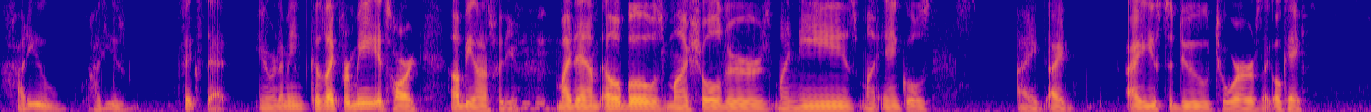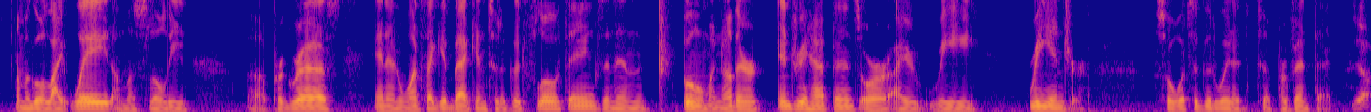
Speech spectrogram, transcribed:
how do you how do you fix that? You know what I mean? Because like for me, it's hard. I'll be honest with you. my damn elbows, my shoulders, my knees, my ankles. I I I used to do to where it's like okay, I'm gonna go lightweight. I'm gonna slowly uh, progress, and then once I get back into the good flow of things, and then boom, another injury happens, or I re re-injure. So what's a good way to, to prevent that? Yeah.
